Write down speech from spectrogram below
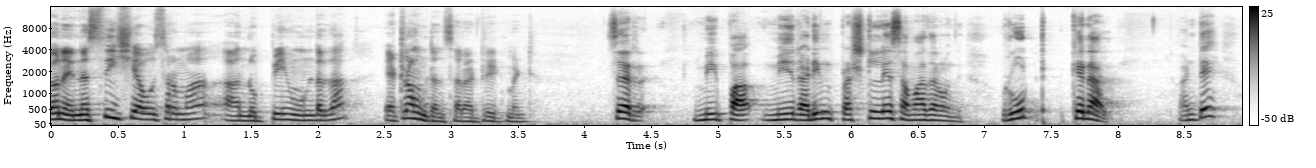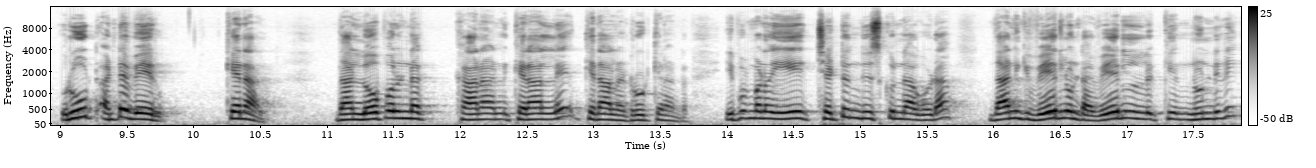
ఏమైనా ఎనస్థీషియా అవసరమా? ఆ నొప్పి ఏమి ఉండదా? ఎట్లా ఉంటుంది సార్ ఆ ట్రీట్మెంట్? సార్ మీ పా మీరు అడిగిన ప్రశ్నలనే సమాధానం ఉంది. రూట్ కెనాల్ అంటే రూట్ అంటే వేరు. కెనాల్. దాని లోపల ఉన్న కానా కెనాల్నే కెనాల్ అంటారు రూట్ కెనాల్ అంటారు. ఇప్పుడు మనం ఏ చెట్టుని తీసుకున్నా కూడా దానికి వేర్లు ఉంటాయి. వేర్లు నుండి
